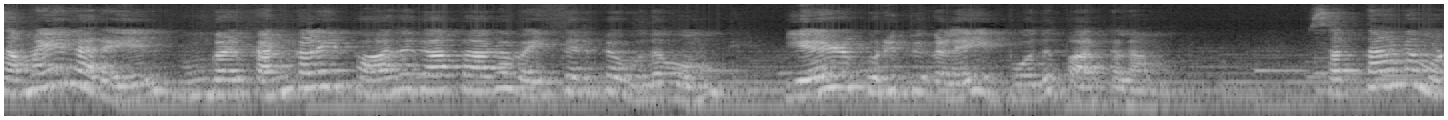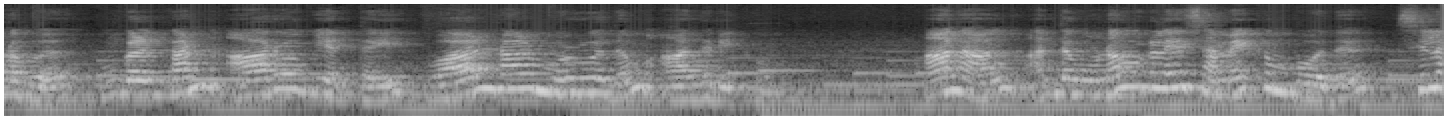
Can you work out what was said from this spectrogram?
சமையலறையில் உங்கள் கண்களை பாதுகாப்பாக வைத்திருக்க உதவும் ஏழு குறிப்புகளை இப்போது பார்க்கலாம். சத்தான உணவு உங்கள் கண் ஆரோக்கியத்தை வாழ்நாள் முழுவதும் ஆதரிக்கும். ஆனால் அந்த உணவுகளை சமைக்கும் போது சில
